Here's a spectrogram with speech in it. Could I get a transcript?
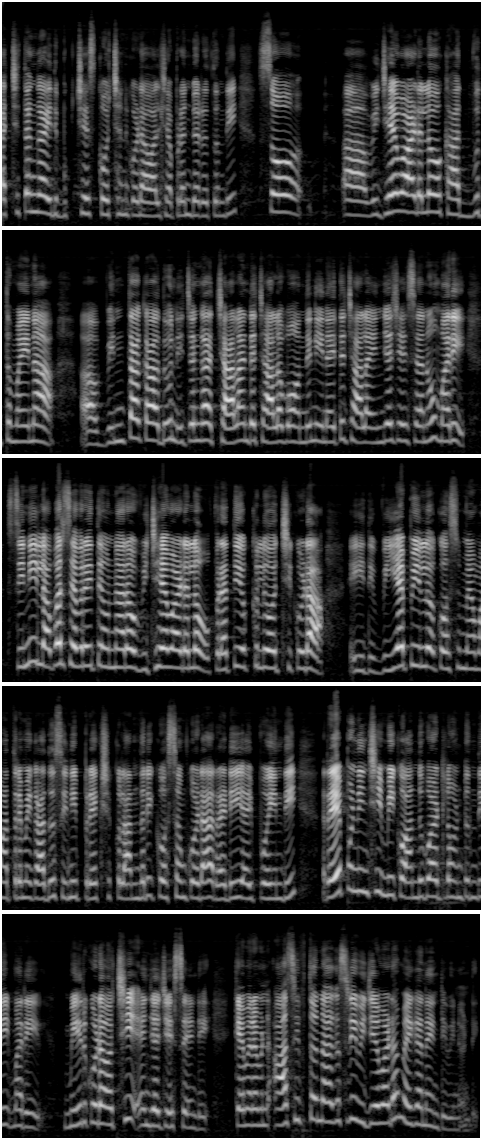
ఖచ్చితంగా ఇది బుక్ చేసుకోవచ్చు అని కూడా వాళ్ళు చెప్పడం జరుగుతుంది. సో విజయవాడలో ఒక అద్భుతమైన వింత కాదు నిజంగా చాలా అంటే చాలా బాగుంది. నేనైతే చాలా ఎంజాయ్ చేశాను. మరి సినీ లవర్స్ ఎవరైతే ఉన్నారో విజయవాడలో ప్రతి ఒక్కరు వచ్చి కూడా ఇది విఐపీల కోసమే మాత్రమే కాదు సినీ ప్రేక్షకులందరి కోసం కూడా రెడీ అయిపోయింది. రేపు నుంచి మీకు అందుబాటులో ఉంటుంది. మరి మీరు కూడా వచ్చి ఎంజాయ్ చేసేయండి. కెమెరామెన్ ఆసిఫ్తో Nagasri Vijayawada Mega nine TV నుండి.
